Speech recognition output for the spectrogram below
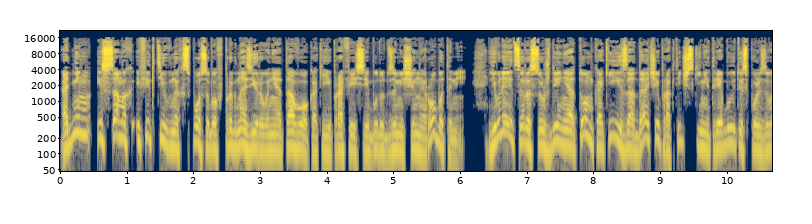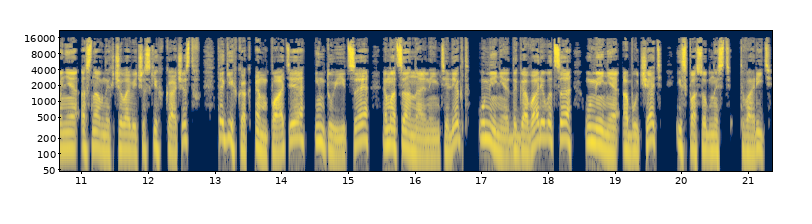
Одним из самых эффективных способов прогнозирования того, какие профессии будут замещены роботами, является рассуждение о том, какие задачи практически не требуют использования основных человеческих качеств, таких как эмпатия, интуиция, эмоциональный интеллект, умение договариваться, умение обучать и способность творить.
